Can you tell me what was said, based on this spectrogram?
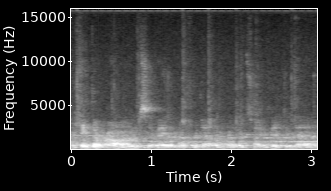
I think the ROM's available for download, so I could do that.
